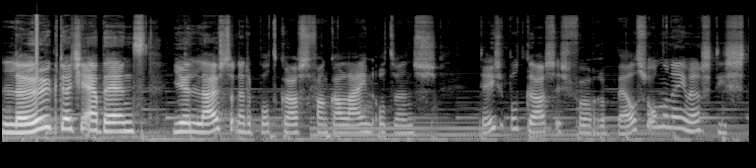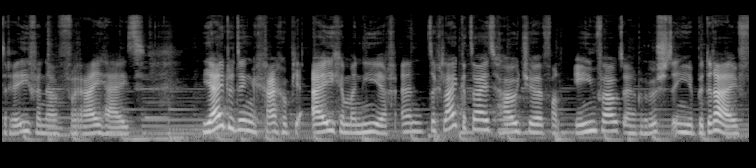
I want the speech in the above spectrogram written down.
Leuk dat je er bent. Je luistert naar de podcast van Carlijn Ottens. Deze podcast is voor rebelse ondernemers die streven naar vrijheid. Jij doet dingen graag op je eigen manier en tegelijkertijd houd je van eenvoud en rust in je bedrijf,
